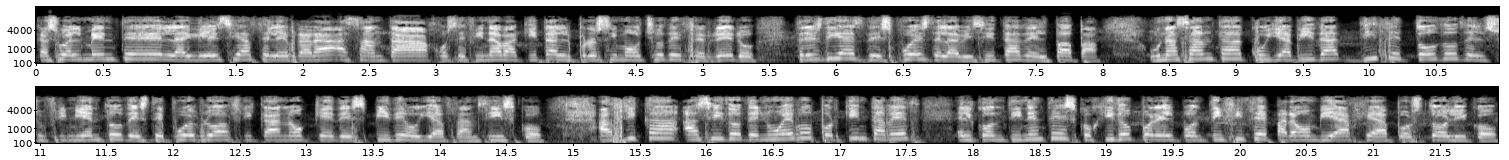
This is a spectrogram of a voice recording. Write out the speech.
Casualmente, la Iglesia celebrará a Santa Josefina Vaquita el próximo 8 de febrero, tres días después de la visita del Papa. Una santa cuya vida dice todo del sufrimiento de este pueblo africano que despide hoy a Francisco. África ha sido de nuevo por quinta vez el continente escogido por el pontífice para un viaje apostólico.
